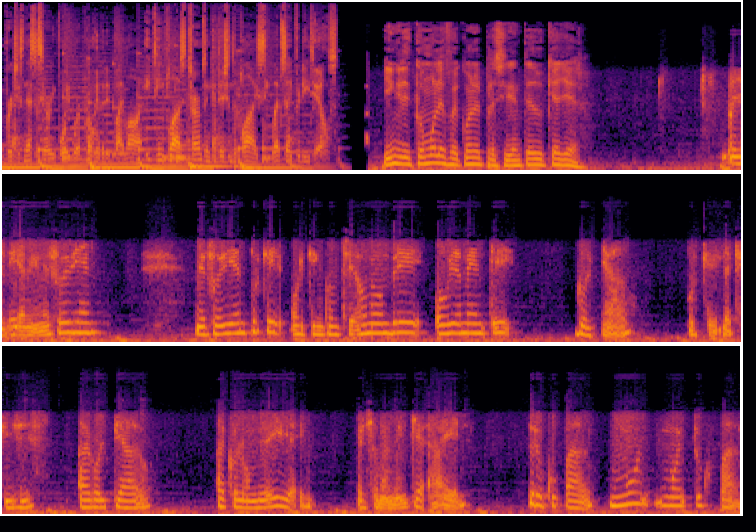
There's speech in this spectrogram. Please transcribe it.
No purchase necessary. Void where prohibited by law. 18 plus terms and conditions apply. See website for details. Ingrid, ¿cómo le fue con el presidente Duque ayer? Pues mira, a mí me fue bien. Me fue bien porque, porque encontré a un hombre obviamente golpeado, porque la crisis ha golpeado a Colombia y eh, personalmente a él, preocupado, muy, muy preocupado.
